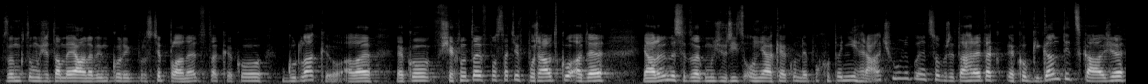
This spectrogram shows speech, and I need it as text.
vzhledem k tomu, že tam je já nevím kolik prostě planet, tak jako good luck, jo. Ale jako všechno to je v podstatě v pořádku a jde, já nevím, jestli to tak můžu říct o nějaké jako nepochopení hráčů nebo něco, protože ta hra je tak jako gigantická, že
